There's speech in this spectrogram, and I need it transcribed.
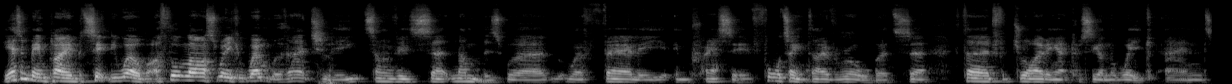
he hasn't been playing particularly well. But I thought last week at Wentworth, actually, some of his uh, numbers were were fairly impressive. Fourteenth overall, but uh, third for driving accuracy on the week, and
